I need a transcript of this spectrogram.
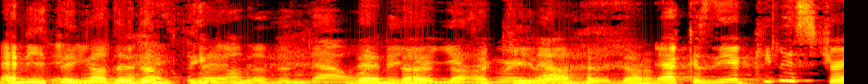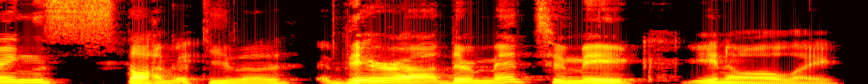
anything other than anything than, other than that one the, that the you're using Aquila, right now. the Yeah, because the Achilles strings, stock I mean, Aquila. they're uh, they're meant to make you know like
